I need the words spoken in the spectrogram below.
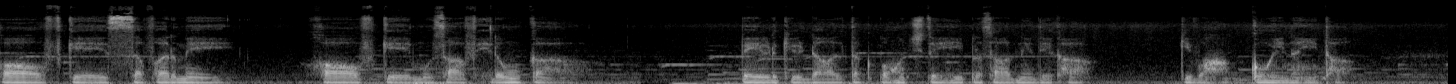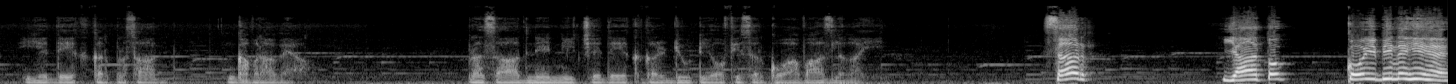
खौफ के इस सफ़र में, खौफ के मुसाफिरों का। पेड़ की डाल तक पहुँचते ही प्रसाद ने देखा कि वहाँ कोई नहीं था। ये देखकर प्रसाद घबरा गया। प्रसाद ने नीचे देखकर ड्यूटी ऑफिसर को आवाज़ लगाई। सर यहाँ तो कोई भी नहीं है।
